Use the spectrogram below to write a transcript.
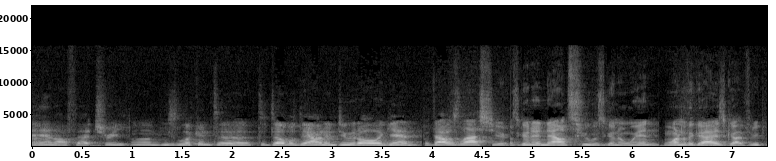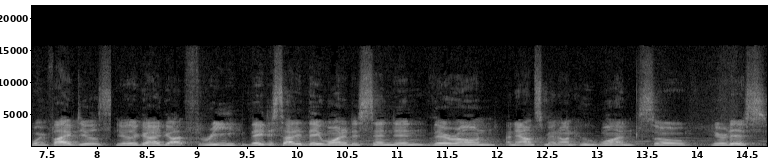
and off that tree. Um, he's looking to, to double down and do it all again. But that was last year. I was gonna announce who was gonna win. One of the guys got 3.5 deals. The other guy got three. They decided they wanted to send in their own announcement on who won. So here it is.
